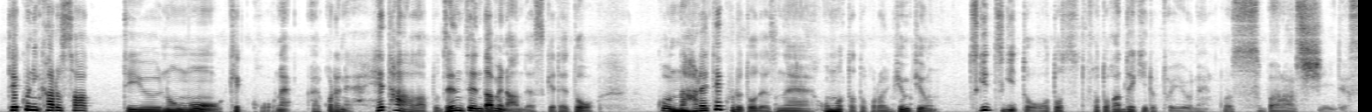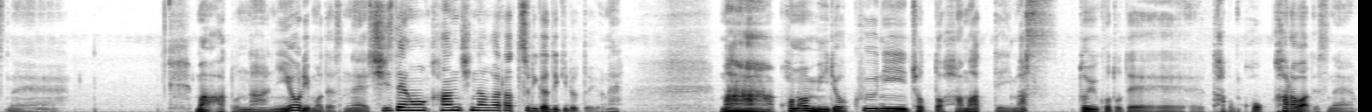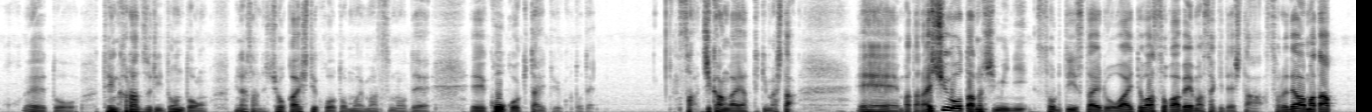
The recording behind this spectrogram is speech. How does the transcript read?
テクニカルさっていうのも結構ね、これね、下手だと全然ダメなんですけれど、こう慣れてくるとですね、思ったところにピュンピュン次々と落とすことができるというね、これ素晴らしいですね。まあ、あと何よりもですね、自然を感じながら釣りができるというね。まあ、この魅力にちょっとハマっています。ということで、えー、多分こっからはですね、えっ、ー、と、天から釣りどんどん皆さんに紹介していこうと思いますので、えー、こうご期待ということで。さあ、時間がやってきました。えー、また来週お楽しみに。ソルティスタイルお相手は曽我部正樹でした。それではまた。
